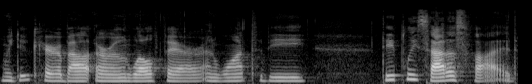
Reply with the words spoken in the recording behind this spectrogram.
We do care about our own welfare and want to be deeply satisfied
